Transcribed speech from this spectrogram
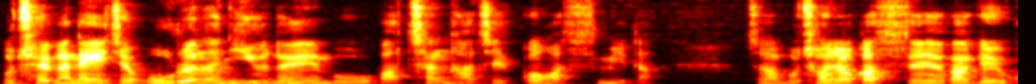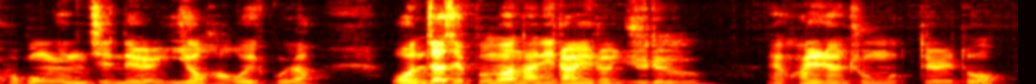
뭐 최근에 이제 오르는 이유는 뭐 마찬가지일 것 같습니다. 자, 뭐 전력가스 가격이 고공행진을 이어가고 있고요. 원자재뿐만 아니라 이런 유류 관련 종목들도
